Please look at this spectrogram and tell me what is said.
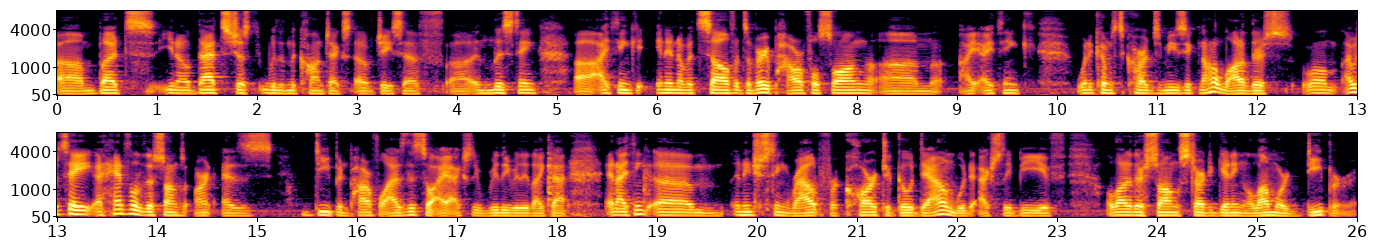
Um, but you know that's just within the context of J.Seph uh, enlisting. Uh, I think in and of itself, it's a very powerful song. Um, I, I think when it comes to KARD's music, not a lot of their well, I would say a handful of their songs aren't as deep and powerful as this. So I actually really really like that, and I think um, an interesting route for KARD to go down would actually be if a lot of their songs started getting a lot more deeper.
